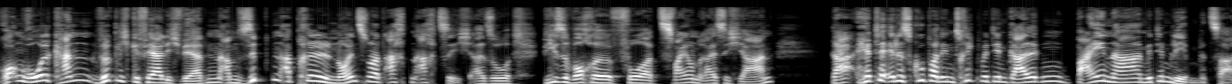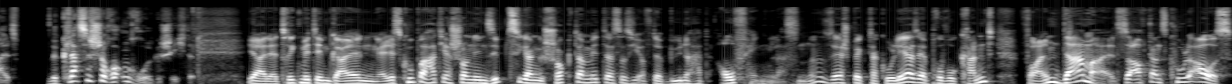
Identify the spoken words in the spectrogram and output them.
Rock'n'Roll kann wirklich gefährlich werden. Am 7. April 1988, also diese Woche vor 32 Jahren, da hätte Alice Cooper den Trick mit dem Galgen beinahe mit dem Leben bezahlt. Eine klassische Rock'n'Roll-Geschichte. Ja, der Trick mit dem Galgen. Alice Cooper hat ja schon in den 70ern geschockt damit, dass er sich auf der Bühne hat aufhängen lassen. Ne? Sehr spektakulär, sehr provokant. Vor allem damals. Sah auch ganz cool aus.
